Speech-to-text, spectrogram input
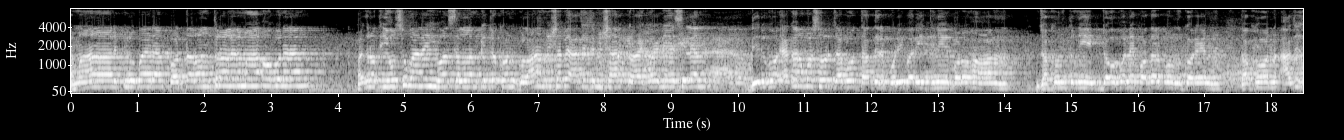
আমার প্রিয় ভাইরা, পর্দার অন্তরালের মা ও বোনেরা হজরত ইউসুফ আলাইসাল্লামকে যখন গোলাম হিসাবে আজিজ মিশার ক্রয় করে নিয়েছিলেন, দীর্ঘ এগারো বছর যাবৎ তাদের পরিবারই তিনি বড় হন। যখন তিনি যৌবনে পদার্পণ করেন, তখন আজিজ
